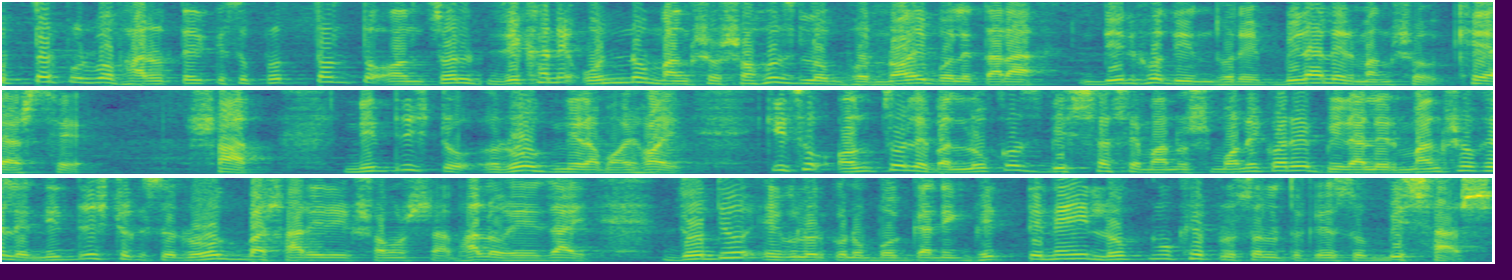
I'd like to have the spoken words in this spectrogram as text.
উত্তর পূর্ব ভারতের কিছু প্রত্যন্ত অঞ্চল যেখানে অন্য মাংস সহজলভ্য নয় বলে তারা দীর্ঘদিন ধরে বিড়ালের মাংস খেয়ে আসছে। সাত। নির্দিষ্ট রোগ নিরাময় হয়। কিছু অঞ্চলে বা লোকজ বিশ্বাসে মানুষ মনে করে বিড়ালের মাংস খেলে নির্দিষ্ট কিছু রোগ বা শারীরিক সমস্যা ভালো হয়ে যায়। যদিও এগুলোর কোনো বৈজ্ঞানিক ভিত্তি নেই, লোকমুখে প্রচলিত কিছু বিশ্বাস।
